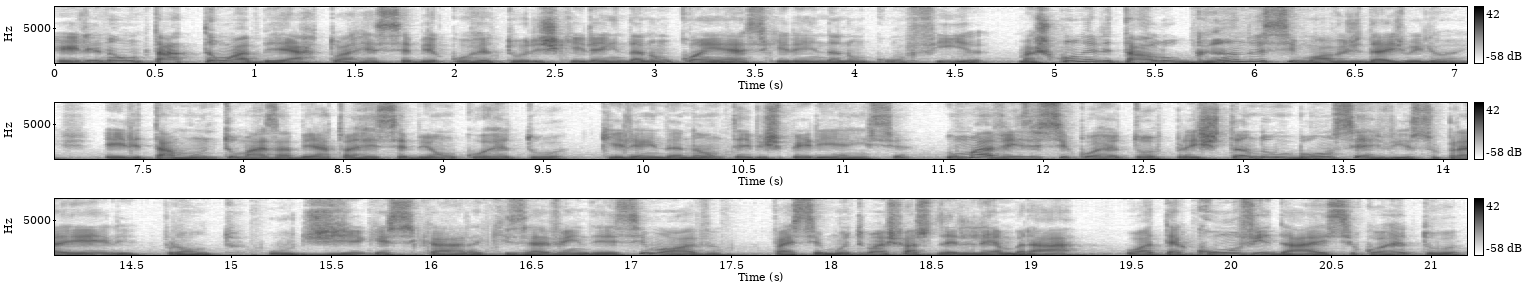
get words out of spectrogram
ele não está tão aberto a receber corretores que ele ainda não conhece, que ele ainda não confia. Mas quando ele está alugando esse imóvel de 10 milhões, ele está muito mais aberto a receber um corretor que ele ainda não teve experiência. Uma vez esse corretor prestando um bom serviço para ele, pronto. O dia que esse cara quiser vender esse imóvel, vai ser muito mais fácil dele lembrar ou até convidar esse corretor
